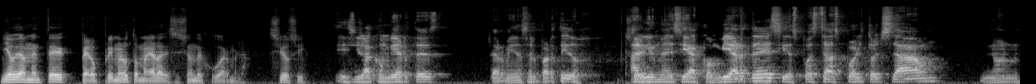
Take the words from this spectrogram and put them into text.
Y obviamente, pero primero tomaría la decisión de jugármela, sí o sí. Y si la conviertes, terminas el partido. Alguien me decía, conviertes y después te das por el touchdown. No, no,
